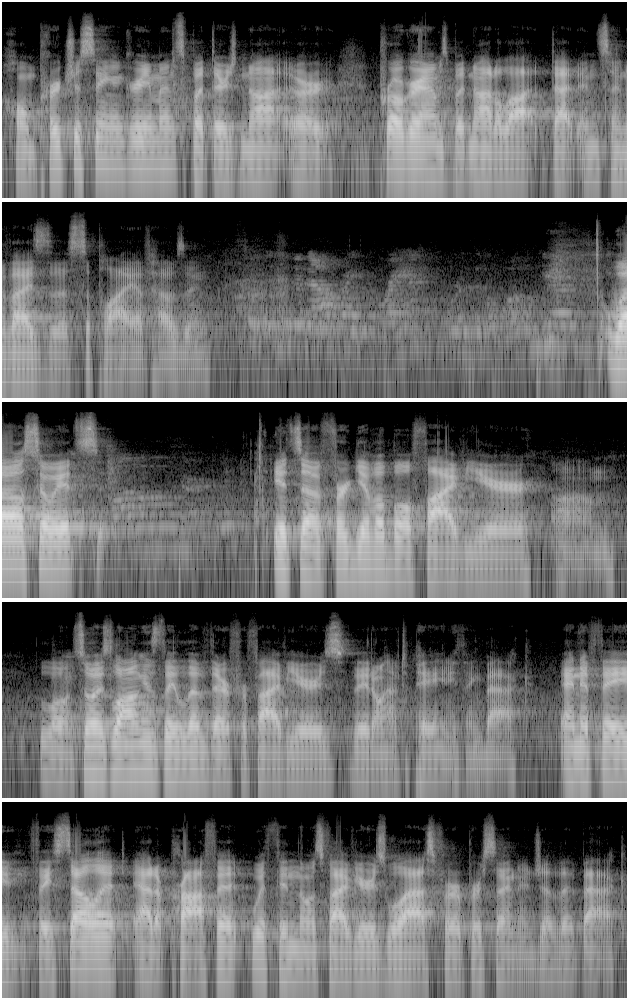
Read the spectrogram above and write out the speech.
home purchasing agreements but there's not or programs but not a lot that incentivize the supply of housing. Well so it's it's a forgivable five-year um, loan. So as long as they live there for five years, they don't have to pay anything back. And if they, if they sell it at a profit within those five years, we'll ask for a percentage of it back.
